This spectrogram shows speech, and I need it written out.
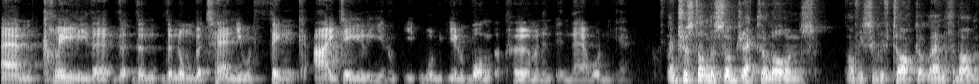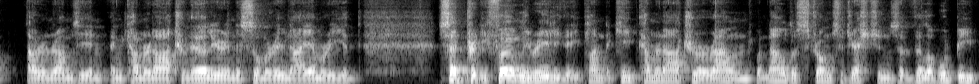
um, clearly, the, the, the the number ten, you would think ideally you'd you'd, you'd want a permanent in there, wouldn't you? And just on the subject of loans, obviously we've talked at length about Aaron Ramsey and, and Cameron Archer, and earlier in the summer, Unai Emery had said pretty firmly, really, that he planned to keep Cameron Archer around. But now there's strong suggestions that Villa would be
